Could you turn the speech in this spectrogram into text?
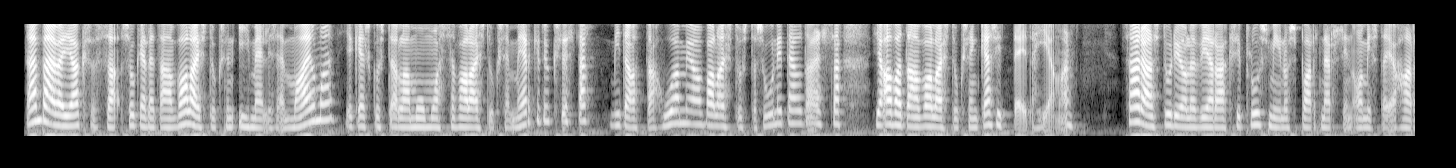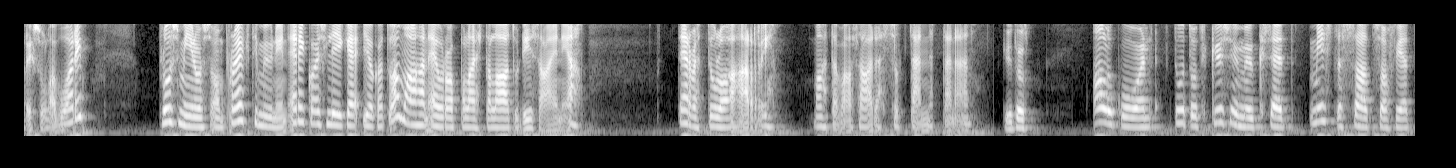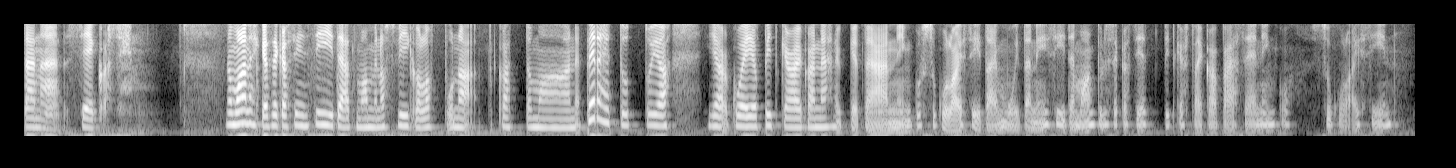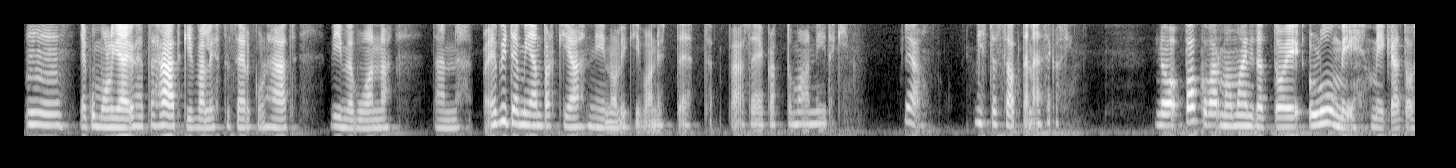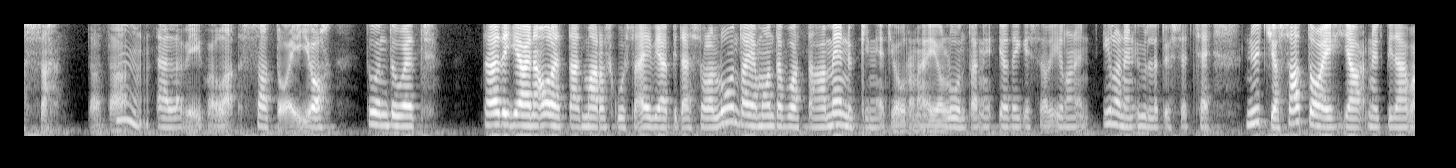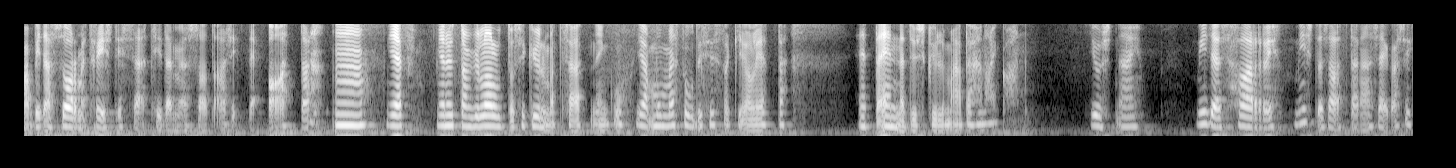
Tämän päivän jaksossa sukelletaan valaistuksen ihmeelliseen maailmaan ja keskustellaan muun muassa valaistuksen merkityksestä, mitä ottaa huomioon valaistusta suunniteltaessa ja avataan valaistuksen käsitteitä hieman. Saadaan studiolle vieraaksi Plus Miinus Partnersin omistaja Harri Sulavuori. Plus Miinus on projektimyynnin erikoisliike, joka tuo maahan eurooppalaista laatudesignia. Tervetuloa Harri. Mahtavaa saada sut tänne tänään. Kiitos. Alkuun tutut kysymykset. Mistä oot Sofia tänään sekasin? No mä oon ehkä sekaisin siitä, että mä oon menossa viikonloppuna katsomaan perhetuttuja, ja kun ei ole pitkään aikaa nähnyt ketään niin kuin sukulaisia tai muita, niin siitä mä oon kyllä sekaisin, että pitkästä aikaa pääsee niin kuin sukulaisiin. Mm. Ja kun mulla jäi yhdet häätkin välistä, serkun häät viime vuonna tämän epidemian takia, niin oli kiva nyt, että pääsee katsomaan niitäkin. Joo. Mistä sä oot tänään sekaisin? No pakko varmaan mainita toi lumi, mikä tuossa tota, Mm. tällä viikolla satoi jo. Tuntuu, että tai jotenkin aina olettaa, että marraskuussa ei vielä pitäisi olla lunta, ja monta vuotta on mennytkin niin, että jouluna ei ole lunta, niin jotenkin se oli iloinen, iloinen yllätys, että se nyt jo satoi, ja nyt pitää vaan pitää sormet ristissä, että sitä myös sataa sitten aattona. Mm, jep. Ja nyt on kyllä ollut tosi kylmät säät, niin kuin, ja mun mielestä uutisissakin oli, että, että ennätyskylmää tähän aikaan. Just näin. Mites Harri, mistä sä oot tänään sekasi?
